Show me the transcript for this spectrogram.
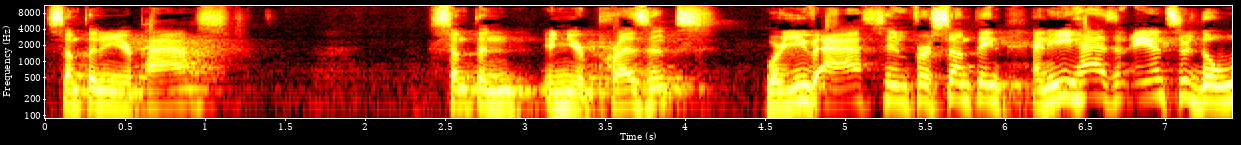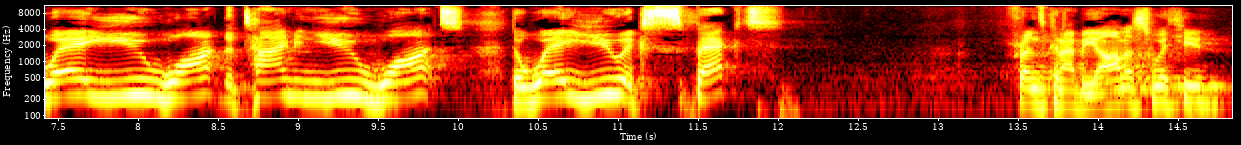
Something in your past? Something in your present? Where you've asked him for something and he hasn't answered the way you want, the timing you want, the way you expect. Friends, can I be honest with you?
